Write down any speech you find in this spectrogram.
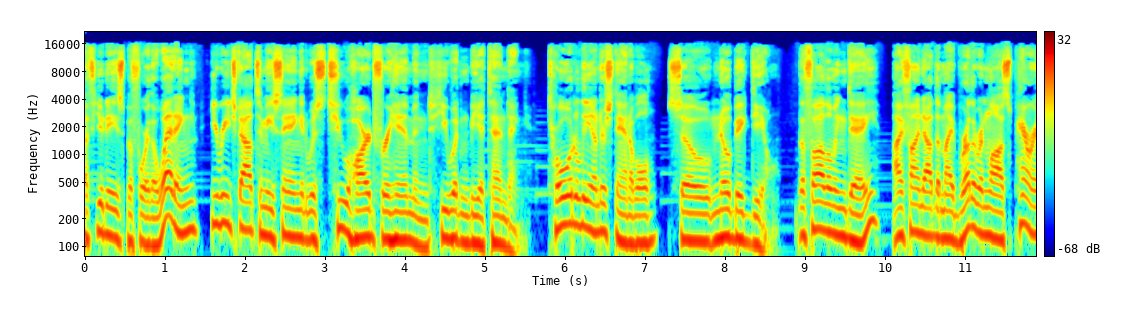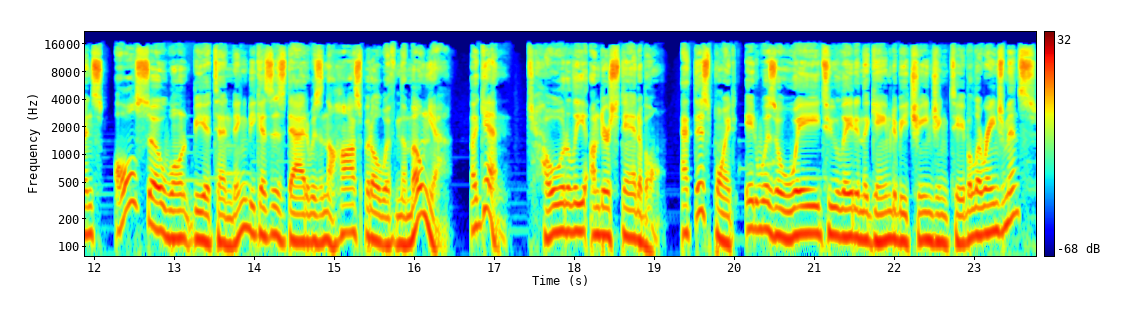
A few days before the wedding, he reached out to me saying it was too hard for him and he wouldn't be attending. Totally understandable, so no big deal. The following day, I find out that my brother in law's parents also won't be attending because his dad was in the hospital with pneumonia. Again, totally understandable. At this point, it was way too late in the game to be changing table arrangements.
